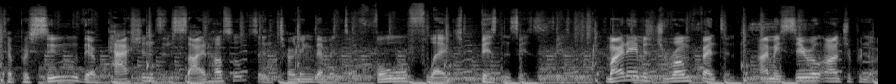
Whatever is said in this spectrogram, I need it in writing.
to pursue their passions and side hustles and turning them into full fledged businesses. My name is Jerome Fenton. I'm a serial entrepreneur.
